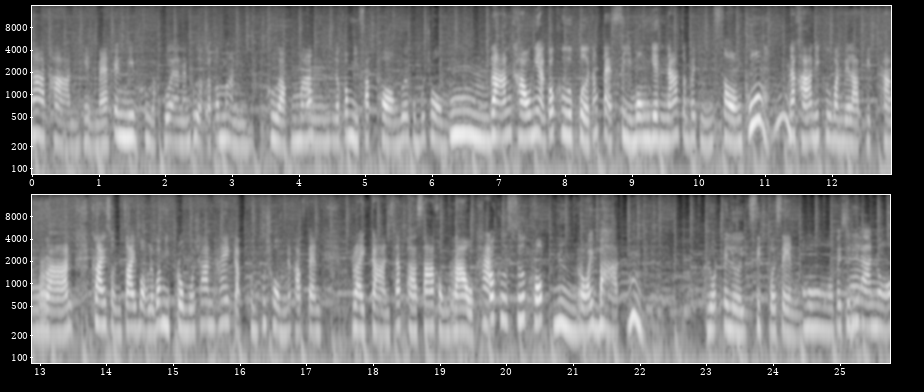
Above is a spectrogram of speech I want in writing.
น่าทานเห็นไหมเป็นมีเผือกด้วยอันนั้นเผือกแล้วก็มันเผือกมันแล้วก็มีฟักทองด้วยคุณผู้ชมอืมร้านเขาเนี่ยก็คือเปิดตั้งแต่4โมงเย็นนะจนไปถึง2ทุ่มนะคะนี่คือวันเวลาปิดทางร้าน ใครสนใจบอกเลยว่ามีโปรโมชั่นให้กับคุณผู้ชมนะคะแฟนรายการแซฟพาซาของเราค่ะก็คือซื้อครบ 100 บาทอืม ลดไปเลย 10%โอ้ไปซื้อที่ร้านเนาะ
